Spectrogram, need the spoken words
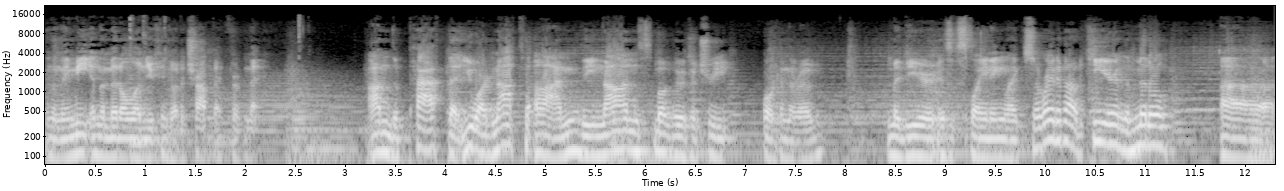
And then they meet in the middle, and you can go to Tropic from there. On the path that you are not on, the non-Smuggler's Retreat fork in the road, Madir is explaining like, so right about here in the middle, uh,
